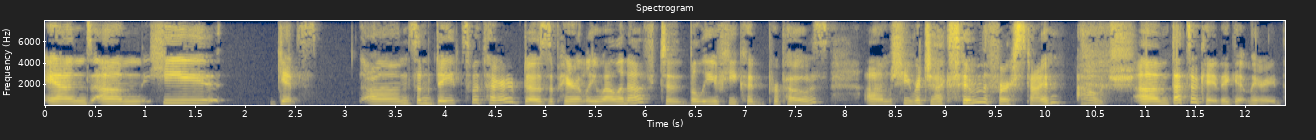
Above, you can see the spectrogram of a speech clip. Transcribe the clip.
and um, he gets on some dates with her, does apparently well enough to believe he could propose. Um, she rejects him the first time. Ouch. Um, that's okay, they get married.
